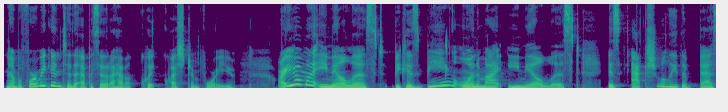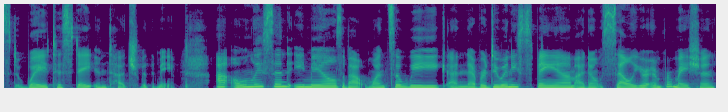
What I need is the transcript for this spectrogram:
Now, before we get into the episode, I have a quick question for you. Are you on my email list? Because being on my email list is actually the best way to stay in touch with me. I only send emails about once a week. I never do any spam. I don't sell your information.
